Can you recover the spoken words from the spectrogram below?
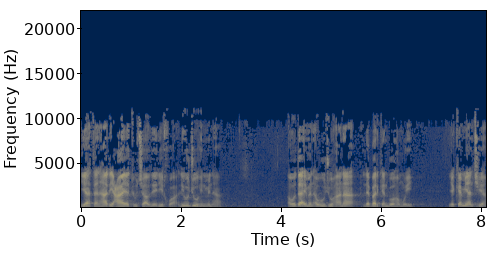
یا تەنها ڕعاەت و چاودێری خوا لیوجوهن منها ئەوە دائما ئەو وجوهانە لەبەرکەن بۆ هەمووی یەکەمیان چییە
